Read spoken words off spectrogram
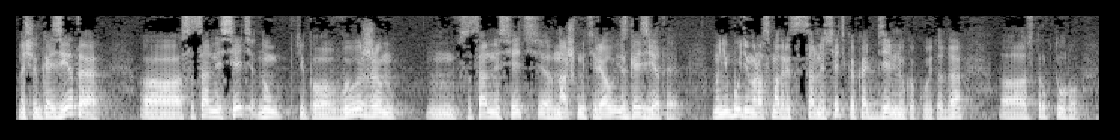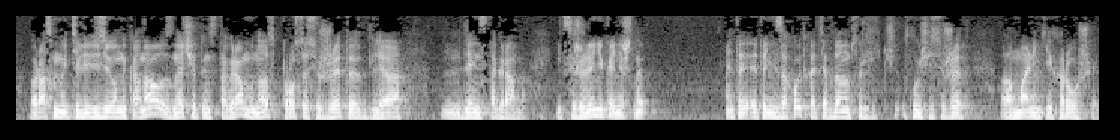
значит, газета, э, социальная сеть, ну, типа, выложим в социальную сеть наш материал из газеты. Мы не будем рассматривать социальную сеть как отдельную какую-то да, э, структуру. Раз мы телевизионный канал, значит, Инстаграм у нас просто сюжеты для, для Инстаграма. И, к сожалению, конечно, это, это не заходит, хотя в данном случае сюжет э, маленький и хороший.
